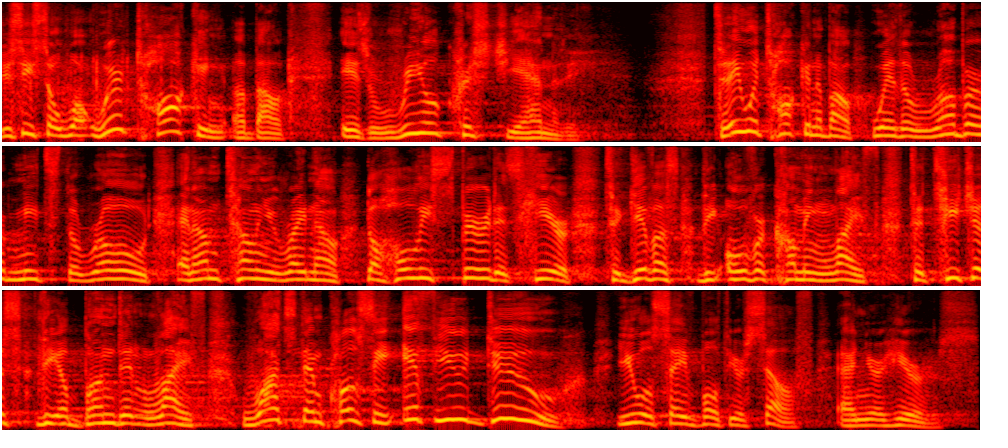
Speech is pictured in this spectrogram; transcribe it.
You see, so what we're talking about is real Christianity. Today we're talking about where the rubber meets the road. And I'm telling you right now, the Holy Spirit is here to give us the overcoming life, to teach us the abundant life. Watch them closely. If you do, you will save both yourself and your hearers.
